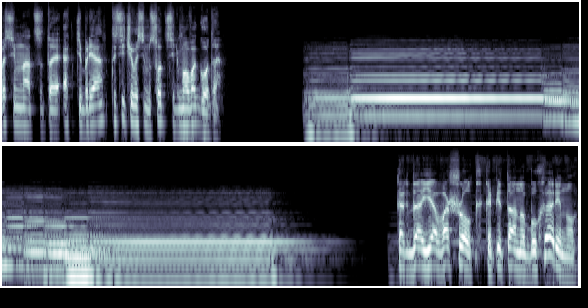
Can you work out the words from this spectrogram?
Восемнадцатое октября 1807 года. Когда я вошел к капитану Бухарину,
